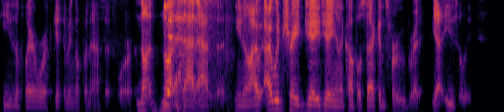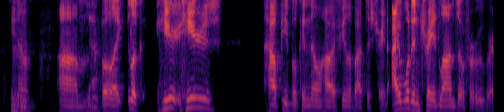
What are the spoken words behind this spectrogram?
he's a player worth giving up an asset for. Not not Yeah. that asset. You know I, I would trade jj in a couple seconds for Oubre. Yeah easily you know? Um Yeah. but like look here here's how people can know how I feel about this trade. I wouldn't trade Lonzo for Oubre.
